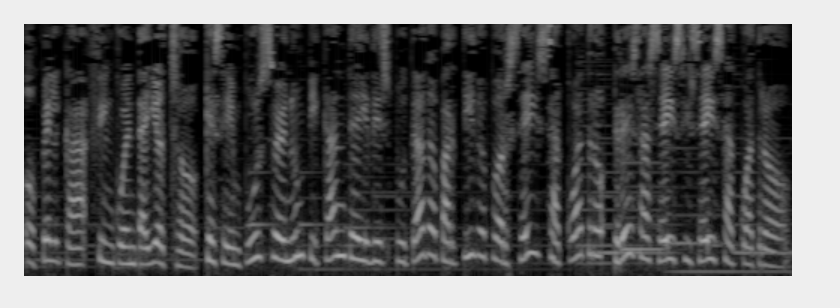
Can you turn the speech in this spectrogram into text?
Opelka, 58, que se impuso en un picante y disputado partido por 6 a 4, 3 a 6 y 6 a 4.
